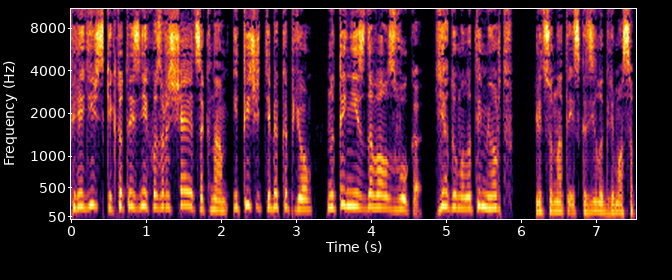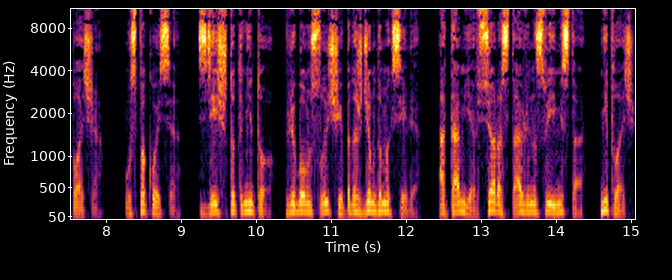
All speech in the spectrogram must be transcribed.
Периодически кто-то из них возвращается к нам и тычет тебя копьем, но ты не издавал звука. Я думала, ты мертв». Лицо Ната исказило гримаса плача. «Успокойся. Здесь что-то не то. В любом случае подождем до Макселя. А там я все расставлю на свои места. Не плачь,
